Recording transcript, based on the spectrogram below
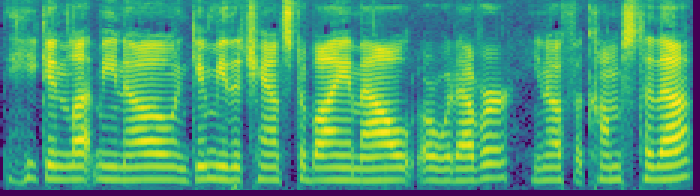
he can let me know and give me the chance to buy him out or whatever, you know, if it comes to that.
